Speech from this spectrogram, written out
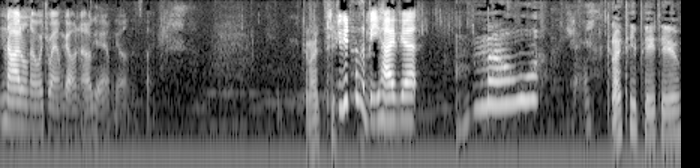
No, I don't know which way I'm going. Okay, I'm going this way. Can I Did you T? get to the beehive yet? No. Okay. Can I TP to you?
